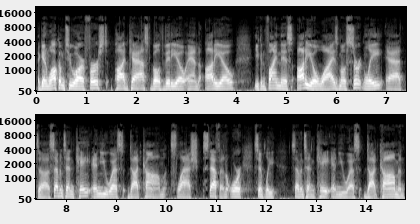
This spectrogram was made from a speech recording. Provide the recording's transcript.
Again, welcome to our first podcast, both video and audio. You can find this audio wise most certainly at uh, 710knus.com slash Stefan or simply 710knus.com and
